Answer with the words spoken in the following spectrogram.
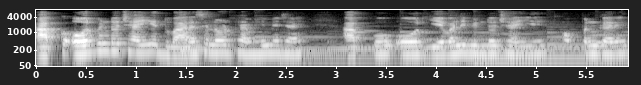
आपको और विंडो चाहिए, दोबारा से लोड फैमिली में जाए। आपको और ये वाली विंडो चाहिए ओपन करें।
